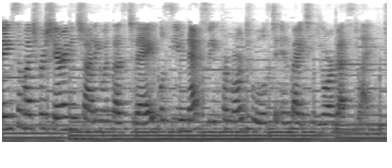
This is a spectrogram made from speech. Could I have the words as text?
Thanks so much for sharing and chatting with us today. We'll see you next week for more tools to invite to your best life.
